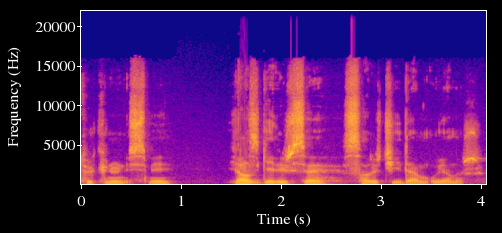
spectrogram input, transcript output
Türkünün ismi Yaz gelirse sarı çiğdem uyanır.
